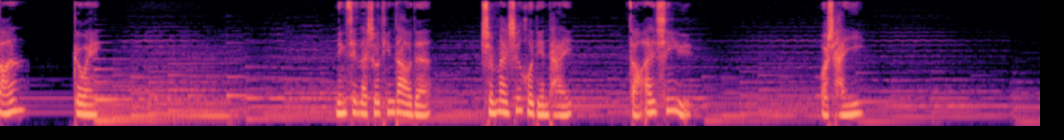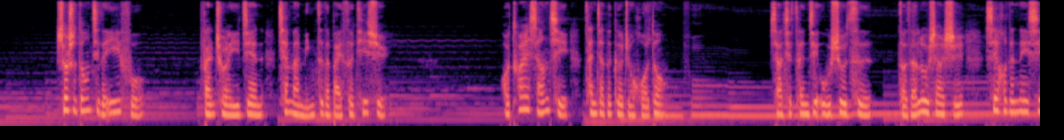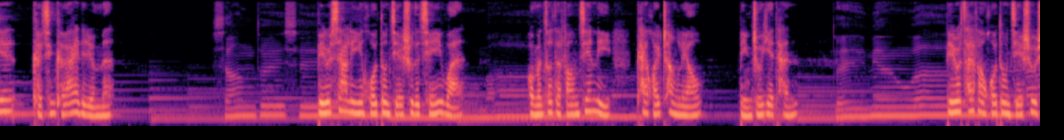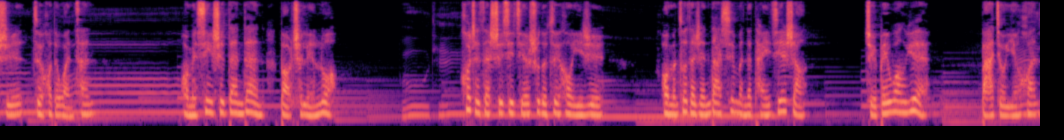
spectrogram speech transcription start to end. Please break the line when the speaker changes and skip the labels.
早安，各位。您现在收听到的是慢生活电台《早安心语》，我是韩一。收拾冬季的衣服，翻出了一件签满名字的白色 T 恤。我突然想起参加的各种活动，想起曾经无数次走在路上时邂逅的那些可亲可爱的人们。比如夏令营活动结束的前一晚，我们坐在房间里开怀畅聊，秉烛夜谈；比如采访活动结束时最后的晚餐，我们信誓旦旦保持联络；或者在实习结束的最后一日，我们坐在人大西门的台阶上，举杯望月，把酒言欢。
